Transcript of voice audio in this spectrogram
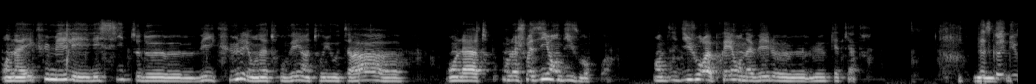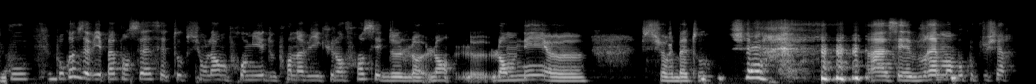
on a écumé les, sites de véhicules et on a trouvé un Toyota. Euh, on l'a choisi en 10 jours. Quoi. En 10 jours après, on avait le, 4x4. Parce que du coup, pourquoi vous n'aviez pas pensé à cette option-là en premier, de prendre un véhicule en France et de l'emmener euh, sur bateau? Cher. ah, c'est vraiment beaucoup plus cher.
